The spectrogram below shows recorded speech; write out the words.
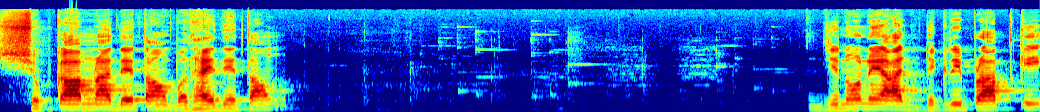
शुभकामना देता हूँ, बधाई देता हूँ, जिन्होंने आज डिग्री प्राप्त की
